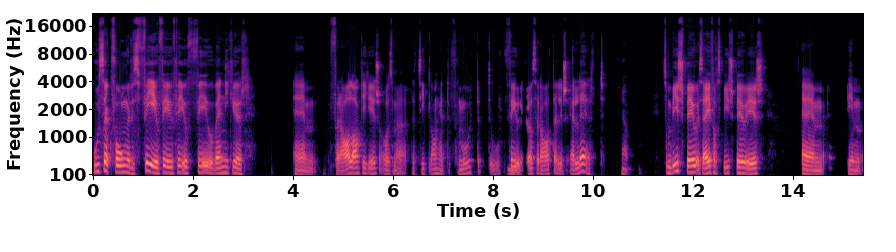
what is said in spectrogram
herausgefunden, dass viel, viel, viel, viel weniger ähm, Veranlagung ist, als man eine Zeit lang hat vermutet. Und viel Mhm. größer Anteil ist erlernt. Ja. Zum Beispiel, ein einfaches Beispiel ist, ähm, im,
